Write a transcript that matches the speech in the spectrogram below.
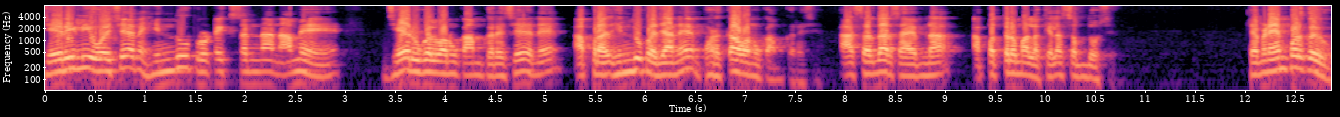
ઝેરીલી હોય છે અને હિન્દુ પ્રોટેક્શનના નામે ઝેર ઉગલવાનું કામ કરે છે અને આ હિન્દુ પ્રજાને ભડકાવાનું કામ કરે છે. આ સરદાર સાહેબના આ પત્રમાં લખેલા શબ્દો છે. તેમણે એમ પણ કહ્યું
